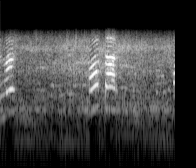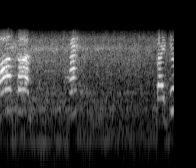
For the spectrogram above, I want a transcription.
apaan mah? Kotor. Kotor. heh, Baju.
